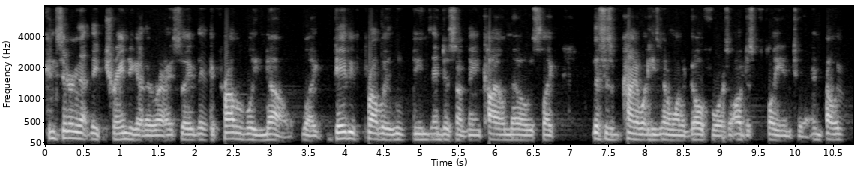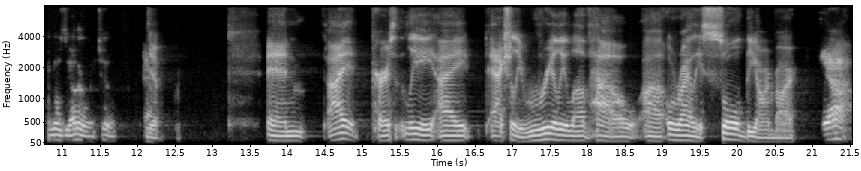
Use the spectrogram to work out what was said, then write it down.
considering that they train together, right? So they, they probably know. Like Davey probably leans into something, and Kyle knows like this is kind of what he's going to want to go for. So I'll just play into it, and probably goes the other way too. Yep. And I personally, I actually really love how uh, O'Reilly sold the armbar. yeah,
